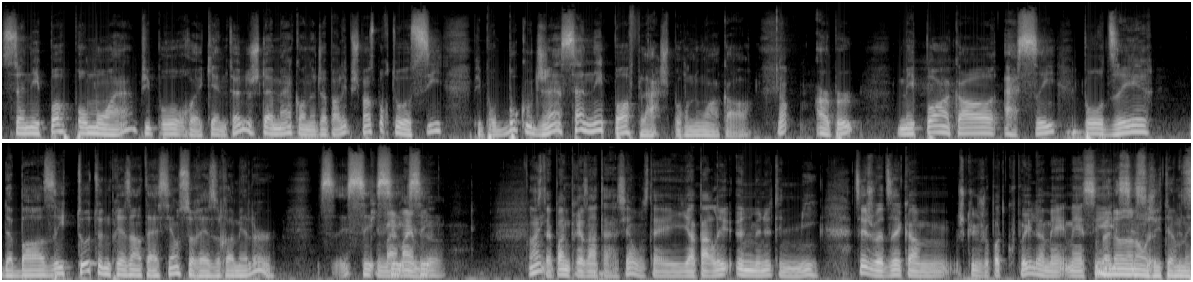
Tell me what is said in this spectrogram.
Ce n'est pas pour moi, puis pour euh, Kenton, justement, qu'on a déjà parlé, puis je pense pour toi aussi, puis pour beaucoup de gens, ça n'est pas Flash pour nous encore. Non. Un peu, mais pas encore assez pour dire de baser toute une présentation sur Ezra Miller. C'est C'était pas une présentation, il a parlé une minute et demie. Tu sais, je veux dire, comme. Je ne veux pas te couper, là, mais, mais c'est. Ben non, non, non, j'ai terminé.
